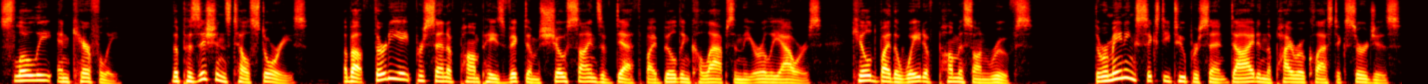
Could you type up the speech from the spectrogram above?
slowly and carefully. The positions tell stories, about 38% of Pompeii's victims show signs of death by building collapse in the early hours, killed by the weight of pumice on roofs. The remaining 62% died in the pyroclastic surges,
